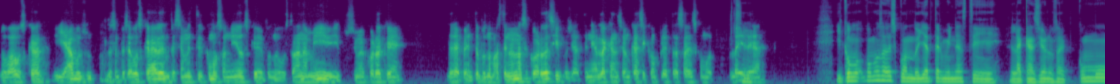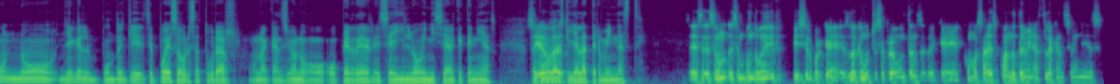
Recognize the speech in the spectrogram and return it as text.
lo voy a buscar. Y ya, pues los empecé a buscar, empecé a meter como sonidos que pues me gustaban a mí. Y pues sí me acuerdo que de repente pues nomás tenía unos acordes y pues ya tenía la canción casi completa, ¿sabes? Como la idea. ¿Y cómo, cómo sabes cuando ya terminaste la canción? O sea, ¿cómo no llega el punto en que se puede sobresaturar una canción o, perder ese hilo inicial que tenías? O sea, ¿cómo sabes que ya la terminaste? Es, es, un, es, un, punto muy difícil porque es lo que muchos se preguntan, de que cómo sabes cuándo terminaste la canción y es,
